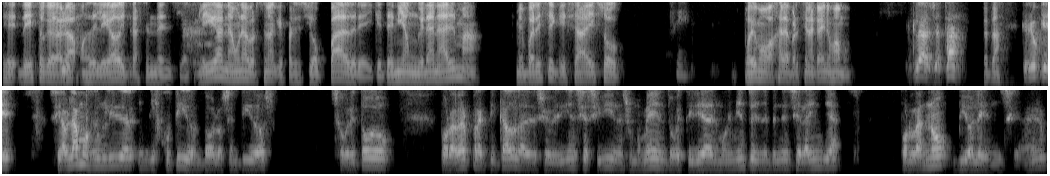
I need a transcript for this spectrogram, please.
Eh, de esto que hablábamos de legado y trascendencia, que le digan a una persona que falleció padre y que tenía un gran alma, me parece que ya eso podemos bajar la persiana acá y nos vamos. Claro, ya está. Ya está. Creo que si hablamos de un líder indiscutido en todos los sentidos, sobre todo por haber practicado la desobediencia civil en su momento, esta idea del movimiento de independencia de la India, por la no violencia. ¿eh?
